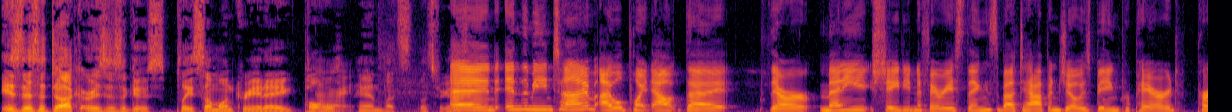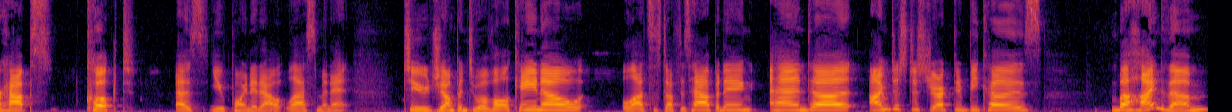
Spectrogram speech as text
Is this a duck or is this a goose? Please, someone create a poll right. and let's let's figure this out. And in the meantime, I will point out that there are many shady, nefarious things about to happen. Joe is being prepared, perhaps cooked, as you pointed out last minute, to jump into a volcano. Lots of stuff is happening. And uh, I'm just distracted because behind them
